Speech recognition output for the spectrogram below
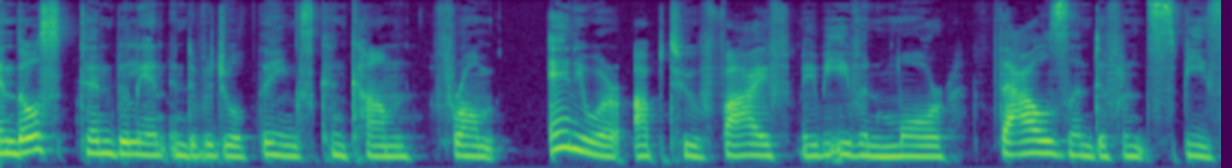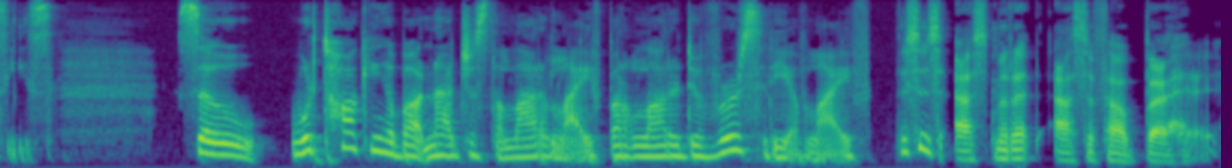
And those 10 billion individual things can come from anywhere up to five, maybe even more thousand different species. So we're talking about not just a lot of life, but a lot of diversity of life. This is Asmeret Asefaw Berhe,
